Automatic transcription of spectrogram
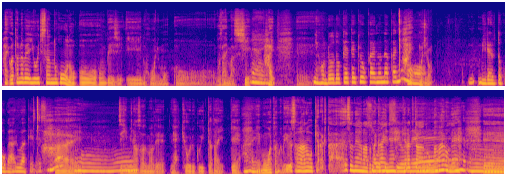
はい。渡辺陽一さんの方のホームページの方にもございますし、はい、はい、えー、日本朗読検定協会の中にも、はい、もちろん。見れるとこがあるわけですね。はい。ぜひ皆様でね協力いただいて、はい、えー、もう渡辺優さんのあのキャラクターですよね。あの温かいね、ね、キャラクターのままのね、えー、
